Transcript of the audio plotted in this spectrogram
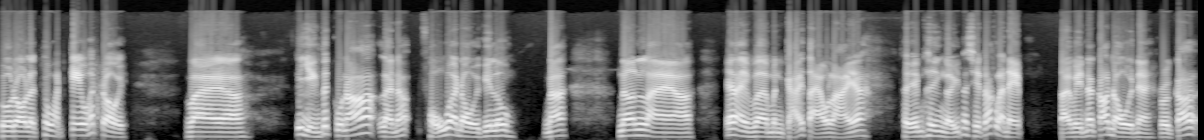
vừa rồi là thu hoạch keo hết rồi. Và ờ, cái diện tích của nó là nó phủ qua đồi kia luôn. Đó. Nên là ờ, cái này về mình cải tạo lại á thì em thi nghĩ nó sẽ rất là đẹp. Tại vì nó có đồi nè rồi có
